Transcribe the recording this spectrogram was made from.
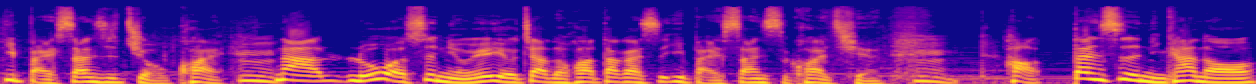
一百三十九块。嗯，那如果是纽约油价的话，大概是一百三十块钱。嗯，好，但是你看哦。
